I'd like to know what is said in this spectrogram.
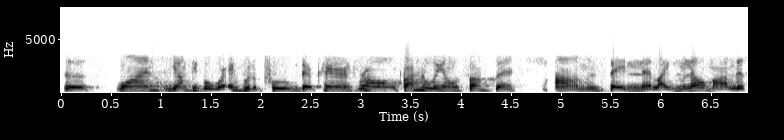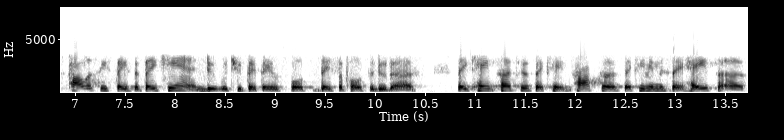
to one young people were able to prove their parents wrong finally on something um, and stating that like no mom this policy states that they can't do what you think they were supposed they supposed to do to us. They can't touch us they can't talk to us they can't even say hey to us.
